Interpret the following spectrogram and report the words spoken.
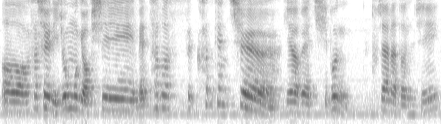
어, 사실 이 종목 역시 메타버스 컨텐츠 기업의 지분 투자라든지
